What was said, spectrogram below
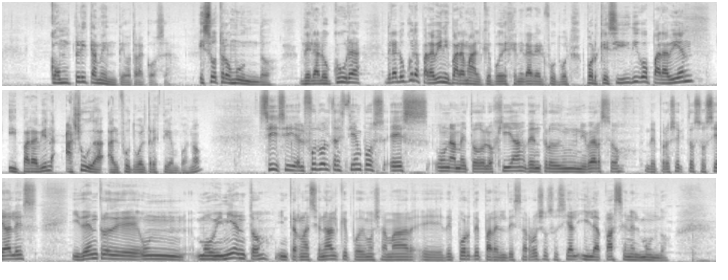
completamente otra cosa. Es otro mundo de la locura, de la locura para bien y para mal que puede generar el fútbol. Porque si digo para bien, y para bien ayuda al fútbol tres tiempos, ¿no? Sí, sí, el fútbol tres tiempos es una metodología dentro de un universo de proyectos sociales y dentro de un movimiento internacional que podemos llamar eh, Deporte para el Desarrollo Social y la Paz en el Mundo.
